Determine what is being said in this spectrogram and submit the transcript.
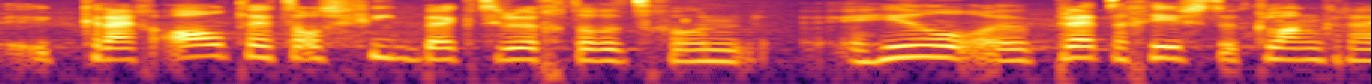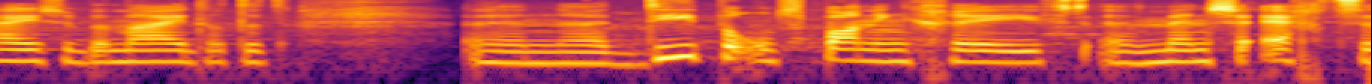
Ik krijg altijd als feedback terug dat het gewoon heel prettig is, de klankreizen bij mij. Dat het een diepe ontspanning geeft. en mensen echt,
